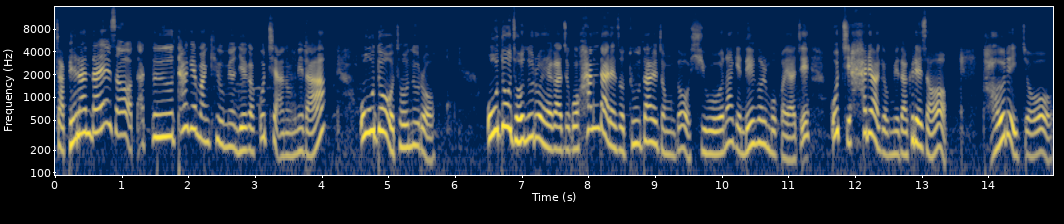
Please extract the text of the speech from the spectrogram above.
자 베란다에서 따뜻하게만 키우면 얘가 꽃이 안 옵니다. 5도 전후로 5도 전후로 해가지고 한 달에서 두 달 정도 시원하게 냉을 먹어야지 꽃이 화려하게 옵니다. 그래서 가을에 있죠.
